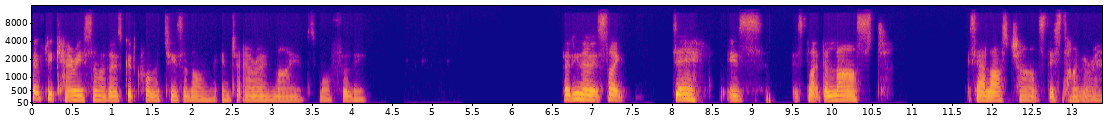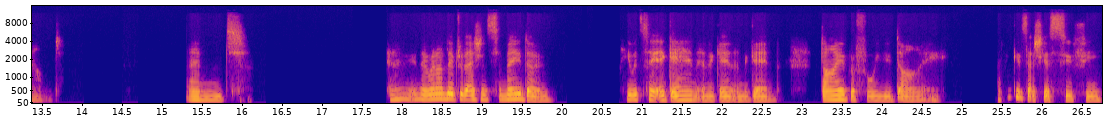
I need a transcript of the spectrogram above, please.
hopefully carry some of those good qualities along into our own lives more fully. But you know, it's like death is it's like the last it's our last chance this time around. And you know, when I lived with Ajahn Sumedho, he would say again and again and again, die before you die. I think it's actually a Sufi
